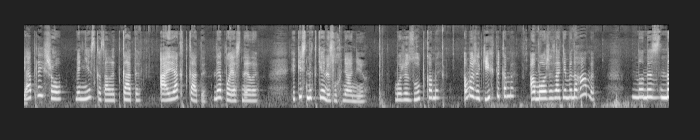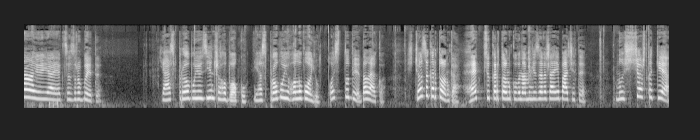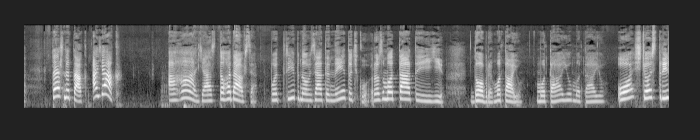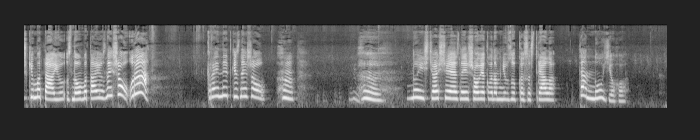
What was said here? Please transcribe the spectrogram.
Я прийшов, мені сказали ткати. А як ткати, не пояснили. Якісь нитки неслухняні. Може, зубками, а може, кіхтиками, а може, задніми ногами? Ну, не знаю я, як це зробити. Я спробую з іншого боку. Я спробую головою. Ось туди, далеко. Що за картонка? Геть цю картонку вона мені заважає бачити. Ну що ж таке? Теж не так. А як? Ага, я здогадався. Потрібно взяти ниточку, розмотати її. Добре, мотаю. Мотаю, мотаю. О, щось трішки мотаю. Знов мотаю. Знайшов. Ура! Край нитки знайшов. Хм. Хм. Ну і що ще я знайшов, як вона мені в зубках застряла? Та ну його.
